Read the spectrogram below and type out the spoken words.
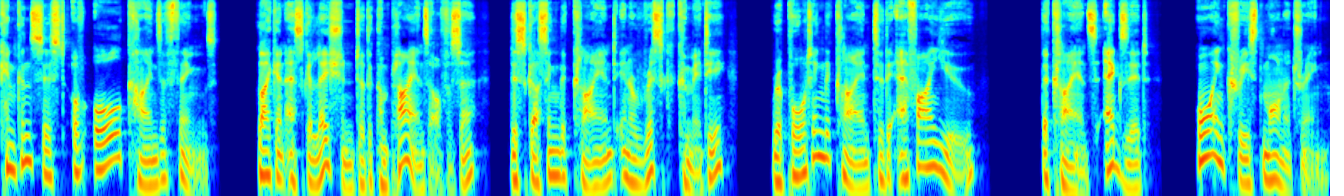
can consist of all kinds of things, like an escalation to the compliance officer, discussing the client in a risk committee, reporting the client to the FIU, the client's exit, or increased monitoring.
